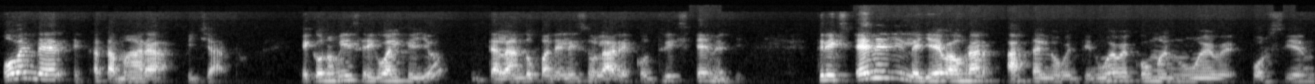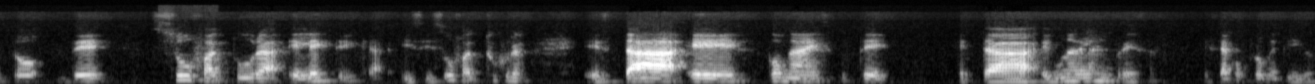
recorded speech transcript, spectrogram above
o vender, está Tamara Pichardo. Economiza igual que yo, instalando paneles solares con Trix Energy. Trix Energy le lleva a ahorrar hasta el 99,9% de su factura eléctrica. Y si su factura está con AES, usted está en una de las empresas ha comprometido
